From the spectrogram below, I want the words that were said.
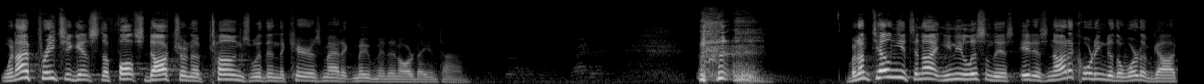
when I preach against the false doctrine of tongues within the charismatic movement in our day and time. but I'm telling you tonight, and you need to listen to this, it is not according to the Word of God,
